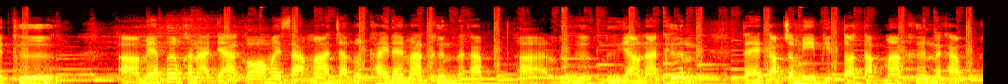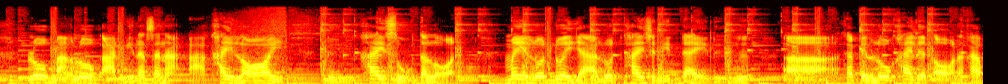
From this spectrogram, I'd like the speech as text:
ฤทธิ์คือ แม้เพิ่มขนาดยาก็ไม่สามารถจะลดไข้ได้มากขึ้นนะครับหรือหรือยาวนานขึ้น แต่กลับจะมีพิษต่อตับมากขึ้นนะครับโรคบางโรคอาจมีลักษณะไข้ลอย หรือไข้สูงตลอด ไม่ลดด้วยยาลดไข้ชนิดใดหรืออถ้าเป็นโรคไข้เลือดออกนะครับ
